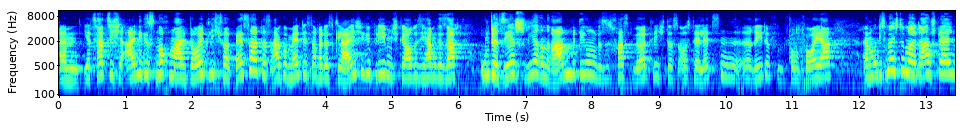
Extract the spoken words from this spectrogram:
Ähm, jetzt hat sich einiges noch einmal deutlich verbessert. Das Argument ist aber das gleiche geblieben. Ich glaube, Sie haben gesagt, unter sehr schweren Rahmenbedingungen. Das ist fast wörtlich das aus der letzten äh, Rede vom Vorjahr. Ähm, ich möchte einmal darstellen,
